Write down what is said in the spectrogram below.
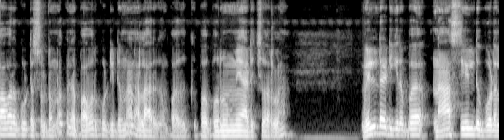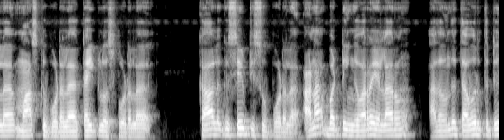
பவரை கூட்ட சொல்லிட்டோம்னா கொஞ்சம் பவர் கூட்டிட்டோம்னா நல்லாயிருக்கும் இப்போ அதுக்கு இப்போ பொறுமையாக அடித்து வரலாம். வெல்டு அடிக்கிறப்ப நான் ஷீல்டு போடலை மாஸ்க்கு போடலை கை க்ளோஸ் போடலை காலுக்கு சேஃப்டி ஷூ போடலை. ஆனால் பட் இங்கே வர்ற எல்லோரும் அதை வந்து தவிர்த்துட்டு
